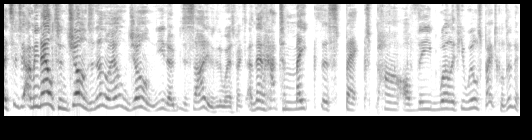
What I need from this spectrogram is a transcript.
it's, it's, I mean, Elton John's another one. Elton John, you know, decided he was going to wear specs and then had to make the specs part of the, well, if you will, spectacle, didn't he?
